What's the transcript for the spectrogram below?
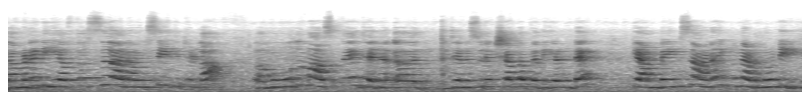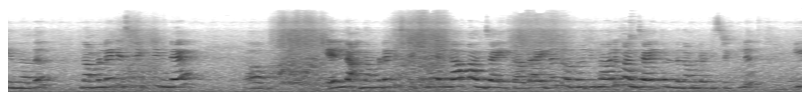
നമ്മുടെ ഡി എഫ് എസ് അനൗൺസ് ചെയ്തിട്ടുള്ള മൂന്ന് മാസത്തെ ജന ജനസുരക്ഷാ പദ്ധതികളുടെ ക്യാമ്പയിൻസ് ആണ് ഇപ്പൊ നടന്നുകൊണ്ടിരിക്കുന്നത്. നമ്മുടെ ഡിസ്ട്രിക്റ്റിന്റെ എല്ലാ നമ്മുടെ ഡിസ്ട്രിക്റ്റിന്റെ എല്ലാ പഞ്ചായത്ത് അതായത് തൊണ്ണൂറ്റിനാല് പഞ്ചായത്തുണ്ട് നമ്മുടെ ഡിസ്ട്രിക്റ്റിൽ ഈ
